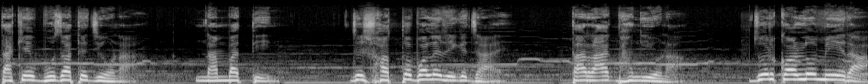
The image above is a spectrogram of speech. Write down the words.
তাকে বোঝাতে যেও না। নাম্বার তিন, যে সত্য বলে রেগে যায়, তার রাগ ভাঙিও না। জোর করল মেয়েরা,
